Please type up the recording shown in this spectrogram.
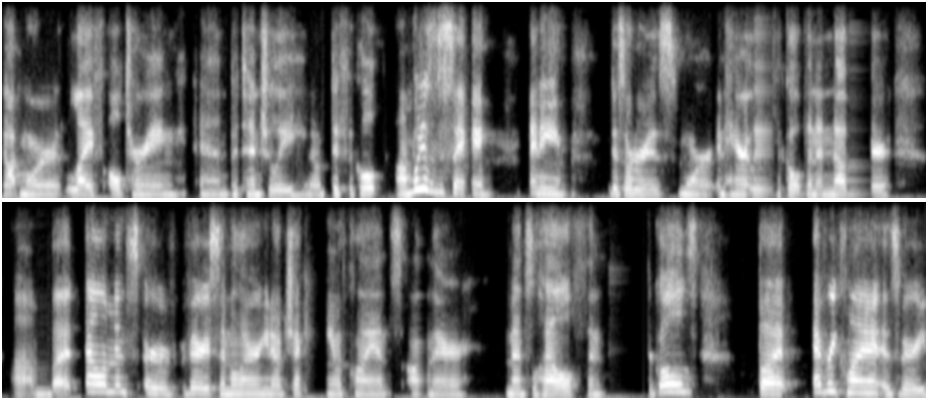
a lot more life altering and potentially you know difficult um, which isn't to say any disorder is more inherently difficult than another um, but elements are very similar, you know, checking in with clients on their mental health and their goals. But every client is very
